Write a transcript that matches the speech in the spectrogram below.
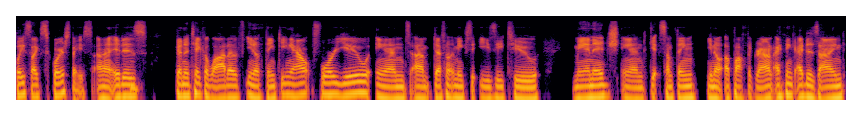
place like Squarespace. Uh, it is going to take a lot of you know thinking out for you and um, definitely makes it easy to manage and get something you know up off the ground i think i designed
